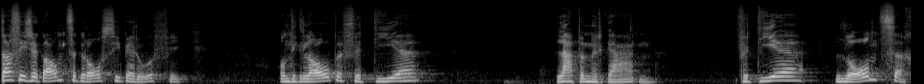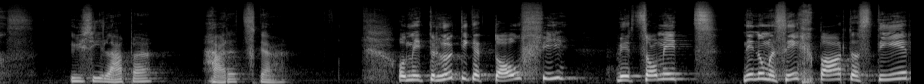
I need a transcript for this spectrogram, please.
Das ist eine ganz grosse Berufung. Und ich glaube, für die leben wir gern. Für die lohnt es sich, unser Leben herzugeben. Und mit der heutigen Taufe wird somit nicht nur sichtbar, dass dir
